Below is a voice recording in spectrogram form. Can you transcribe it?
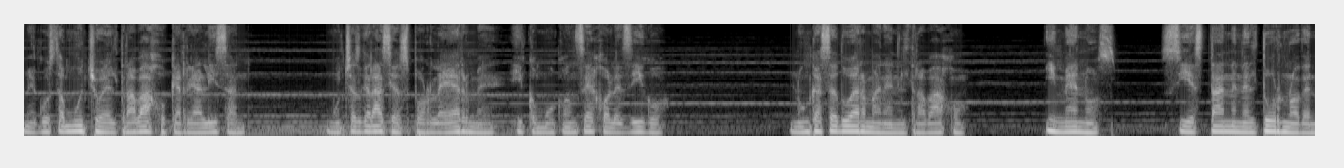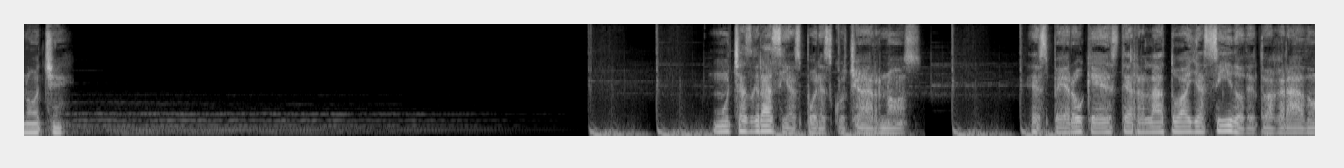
Me gusta mucho el trabajo que realizan. Muchas gracias por leerme y como consejo les digo, nunca se duerman en el trabajo y menos si están en el turno de noche. Muchas gracias por escucharnos. Espero que este relato haya sido de tu agrado.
